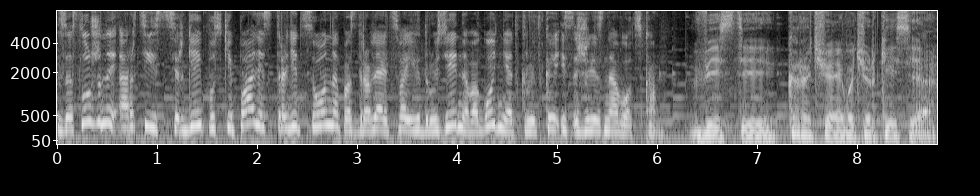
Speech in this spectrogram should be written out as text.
Заслуженный артист Сергей Пускипалец традиционно поздравляет своих друзей новогодней открыткой из Железноводска. Вести Карачаева-Черкесия.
